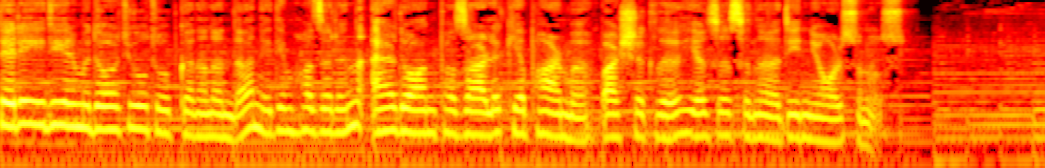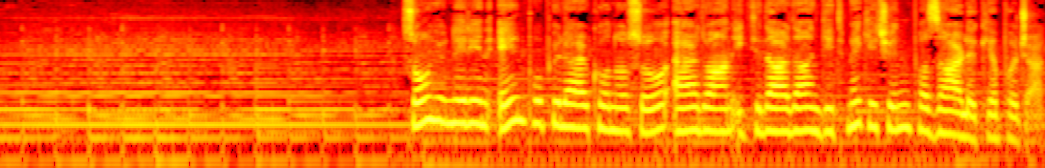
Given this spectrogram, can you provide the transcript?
TR724 YouTube kanalında Nedim Hazar'ın Erdoğan pazarlık yapar mı başlıklı yazısını dinliyorsunuz. Son günlerin en popüler konusu Erdoğan iktidardan gitmek için pazarlık yapacak.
